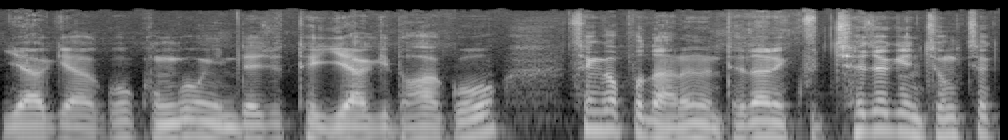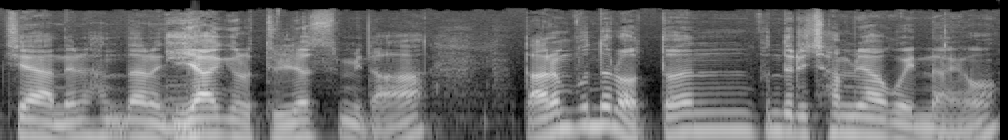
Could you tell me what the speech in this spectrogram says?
이야기하고 공공임대주택 이야기도 하고 생각보다는 대단히 구체적인 정책 제안을 한다는 네. 이야기로 들렸습니다. 다른 분들은 어떤 분들이 참여하고 있나요?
